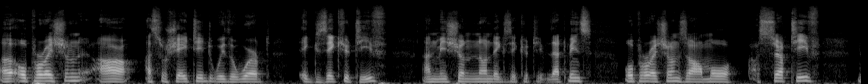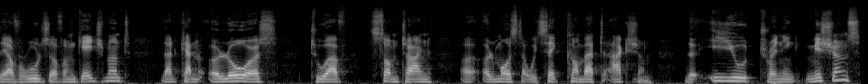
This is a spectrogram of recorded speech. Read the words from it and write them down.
Uh, operation are associated with the word executive and mission non-executive. That means operations are more assertive. They have rules of engagement that can allow us to have sometimes uh, almost, I would say, combat action. The EU training missions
